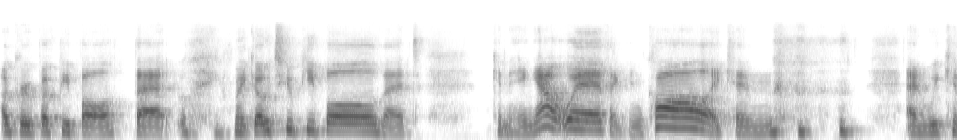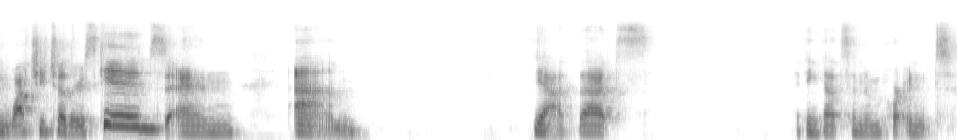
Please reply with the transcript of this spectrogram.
a group of people that like my go-to people that can hang out with, I can call, I can and we can watch each other's kids and um yeah, that's I think that's an important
